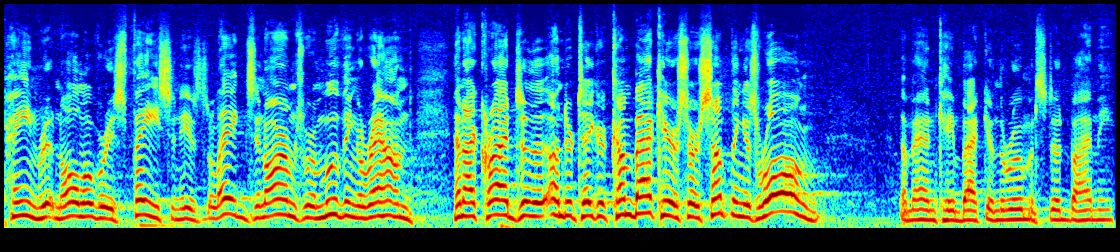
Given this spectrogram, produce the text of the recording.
pain written all over his face, and his legs and arms were moving around. And I cried to the undertaker, Come back here, sir, something is wrong. The man came back in the room and stood by me.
